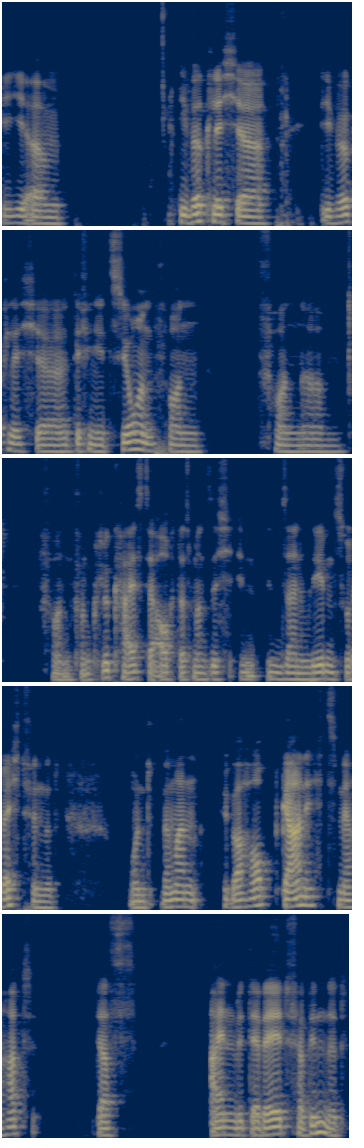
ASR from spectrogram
die, ähm, die wirkliche, die wirkliche Definition von, von ähm, von, von Glück heißt ja auch, dass man sich in, in seinem Leben zurechtfindet. Und wenn man überhaupt gar nichts mehr hat, das einen mit der Welt verbindet,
